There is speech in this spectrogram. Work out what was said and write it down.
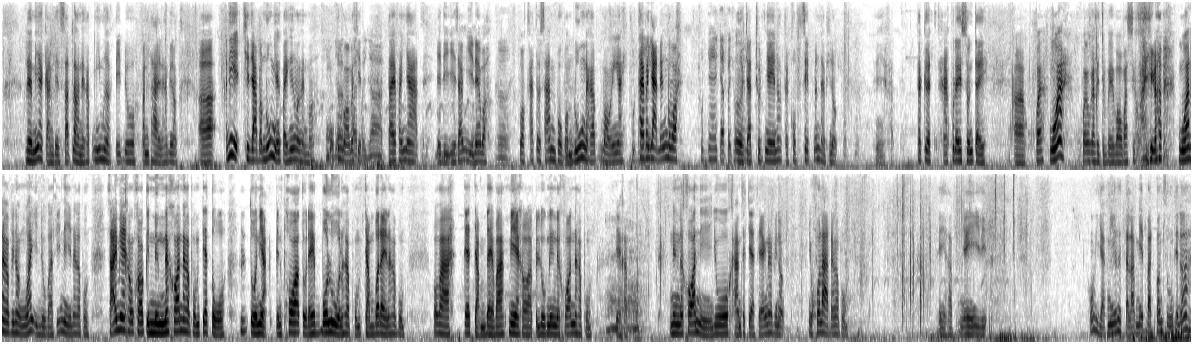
เริ่มมีอาการเป็นซัดแล้วนะครับ มีเมือกติดอยู่ฟันไทายนะครับพี่น้องเอ่ออันนี้ฉีดยาบำรุงอย่างไปขึ้นมากันหมอหมอคุณหมอมาฉีดพยาธิไตพยาธิ ADE 3 E แน่บ่เออพวกคัตเตอร์ซันพวกบำรุงนะครับบอกง่ายชุดๆนี้ไทยพยาธิยังบ่วะชุดใหญ่จัดไปชุดเออใหญ่จัดชุดใหญ่เนาะกับครบเซตมันนะพี่น้องนี่ครับ ถ้าเกิดหากผู้ใดสนใจ อ่าควายงัวควายโอกาสที่จะไปบอกว่าซื้อควายกแล้วงัวนะครับพี่น้องงัวอินโดบาซินีนะครับผมสายเมียของเขาเป็นหนึ่งนครนะครับ ผมแต่ตัวตัวเนี่ยเป็นพ่อตัวได้โบลูนะครับผมจำบ่ได้นะครับ ผม เพราะว่าแต่จำได้ว่าเมียเขาเป็นลูกหนึ่งนครนะครับ ผมเนี่ยครับหนึ่งนครนี่อยู่ขามจะแก่แสงนะพี่น้องอยู่โคราชนะครับผมนี่ครับใหญ่อีหลิโอ้ยอยากมีแต่ละเม็ดวัดความสูงเถอะเนาะ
